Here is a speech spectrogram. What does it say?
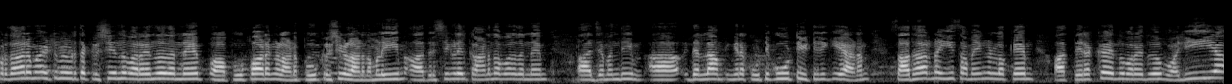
പ്രധാനമായിട്ടും ഇവിടുത്തെ കൃഷി എന്ന് പറയുന്നത് തന്നെ പൂപ്പാടങ്ങളാണ് പൂക്കൃഷികളാണ്. നമ്മൾ ഈ ദൃശ്യങ്ങളിൽ കാണുന്ന പോലെ തന്നെ ജമന്തിയും ഇതെല്ലാം ഇങ്ങനെ കൂട്ടിക്കൂട്ടി ഇട്ടിരിക്കുകയാണ്. സാധാരണ ഈ സമയങ്ങളിലൊക്കെ തിരക്ക് എന്ന് പറയുന്നത് വലിയ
